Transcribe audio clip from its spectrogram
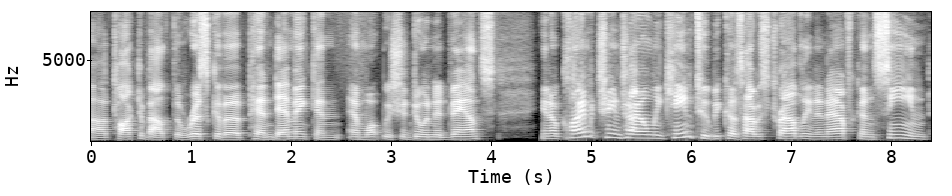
uh, talked about the risk of a pandemic and and what we should do in advance. You know, climate change I only came to because I was traveling in Africa and seeing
